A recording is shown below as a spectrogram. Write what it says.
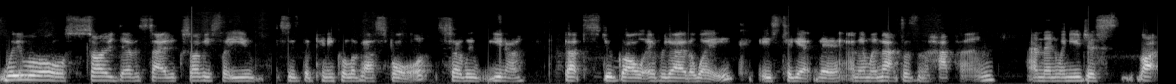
we were all so devastated because obviously, you this is the pinnacle of our sport. So we, you know, that's your goal every day of the week is to get there. And then when that doesn't happen, and then when you just like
